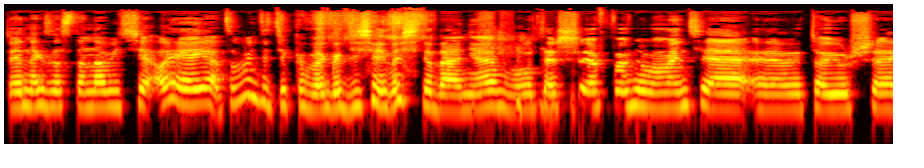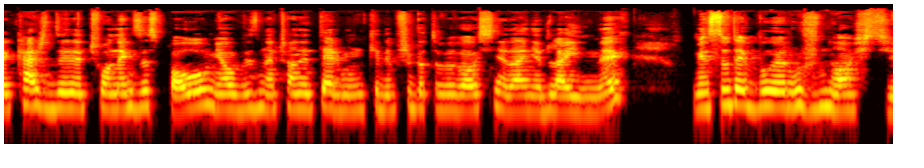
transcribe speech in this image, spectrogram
to jednak zastanowić się, ojej, a co będzie ciekawego dzisiaj na śniadanie, bo też w pewnym momencie e, to już e, każdy członek zespołu miał wyznaczony termin, kiedy przygotowywał śniadanie dla innych, więc tutaj były różności,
